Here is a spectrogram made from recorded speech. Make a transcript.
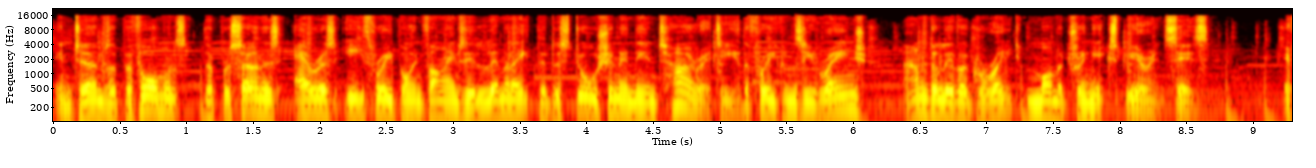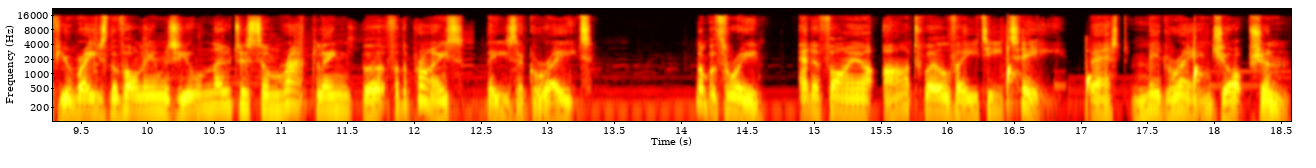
In terms of performance, the PreSonus Eris E3.5s eliminate the distortion in the entirety of the frequency range and deliver great monitoring experiences. If you raise the volumes, you'll notice some rattling, but for the price, these are great. Number 3. Edifier R1280T Best Mid-Range Option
